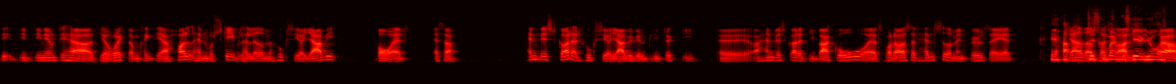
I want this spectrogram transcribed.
de, de, de nævnte det her, de her rygter omkring det her hold, han måske ville have lavet med Huxi og Yabi, hvor at, altså, han vidste godt, at Huxi og Yabi ville blive dygtige, øh, og han vidste godt, at de var gode, og jeg tror da også, at han sidder med en følelse af, at Ja, jeg havde været det skulle man måske have gjort. Før,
